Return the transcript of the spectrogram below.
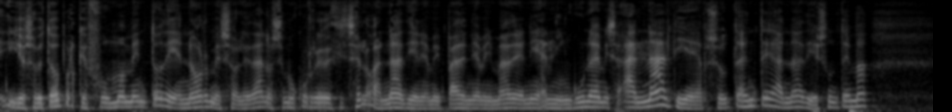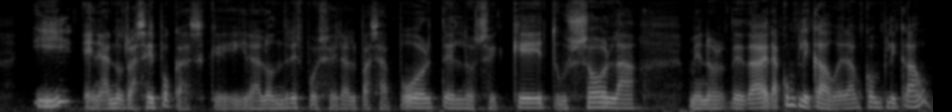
y yo sobre todo porque fue un momento de enorme soledad, no se me ocurrió decírselo a nadie, ni a mi padre, ni a mi madre, ni a ninguna de mis... a nadie, absolutamente a nadie, es un tema... Y en, otras épocas, que ir a Londres pues era el pasaporte, el no sé qué, tú sola, menor de edad, era complicado, era complicado,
